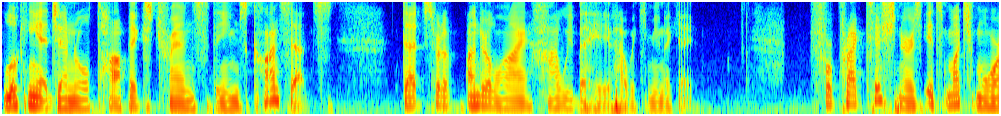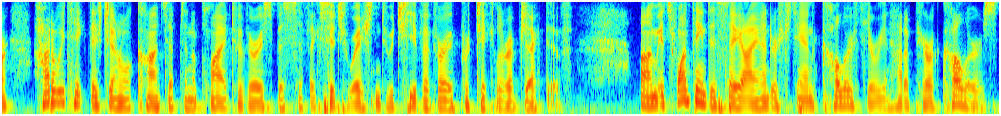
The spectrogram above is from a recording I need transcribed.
looking at general topics, trends, themes, concepts that sort of underlie how we behave, how we communicate. For practitioners, it's much more how do we take this general concept and apply it to a very specific situation to achieve a very particular objective? Um, it's one thing to say, I understand color theory and how to pair colors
